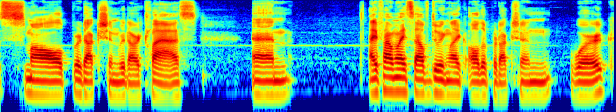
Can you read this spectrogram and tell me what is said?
small production with our class, and I found myself doing like all the production work,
